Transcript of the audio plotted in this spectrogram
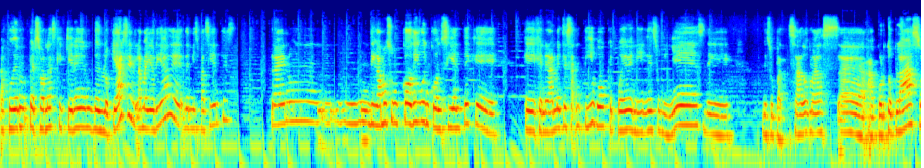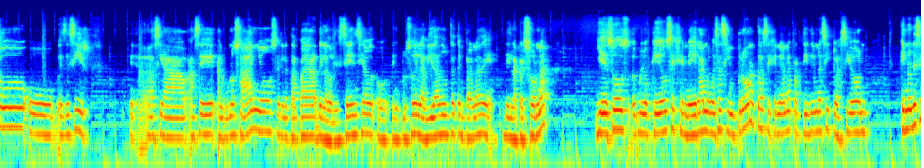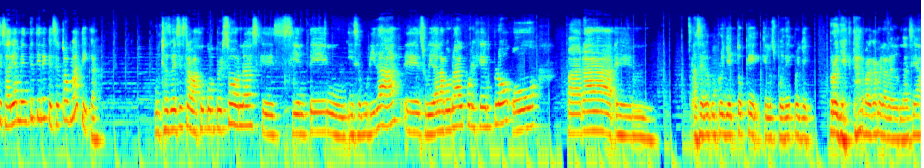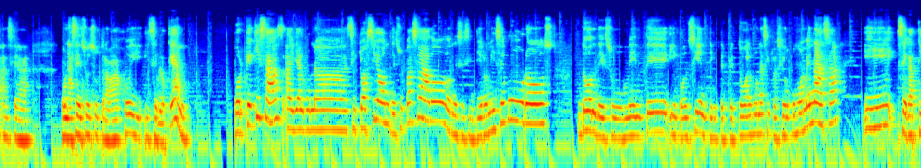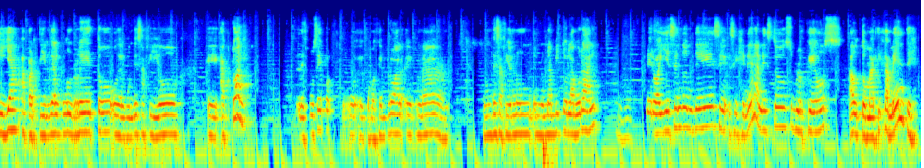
acuden personas que quieren desbloquearse. La mayoría de, de, mis pacientes traen un, digamos, un código inconsciente que, generalmente es antiguo, que puede venir de su niñez, de, su pasado más ah, a corto plazo, o es decir, eh, hacia hace algunos años, en la etapa de la adolescencia o, incluso de la vida adulta temprana de, de la persona y esos bloqueos se generan o esas improntas se generan a partir de una situación que no necesariamente tiene que ser traumática. Muchas veces trabajo con personas que sienten inseguridad en su vida laboral, por ejemplo, o para em, hacer algún proyecto que, los puede proyectar, válgame la redundancia, hacia un ascenso en su trabajo y se bloquean. Porque quizás hay alguna situación de su pasado donde se sintieron inseguros, donde su mente inconsciente interpretó alguna situación como amenaza y se gatilla a partir de algún reto o de algún desafío eh, actual. Les puse eh, como ejemplo eh, un desafío en un, ámbito laboral pero ahí es en donde se, generan estos bloqueos automáticamente.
